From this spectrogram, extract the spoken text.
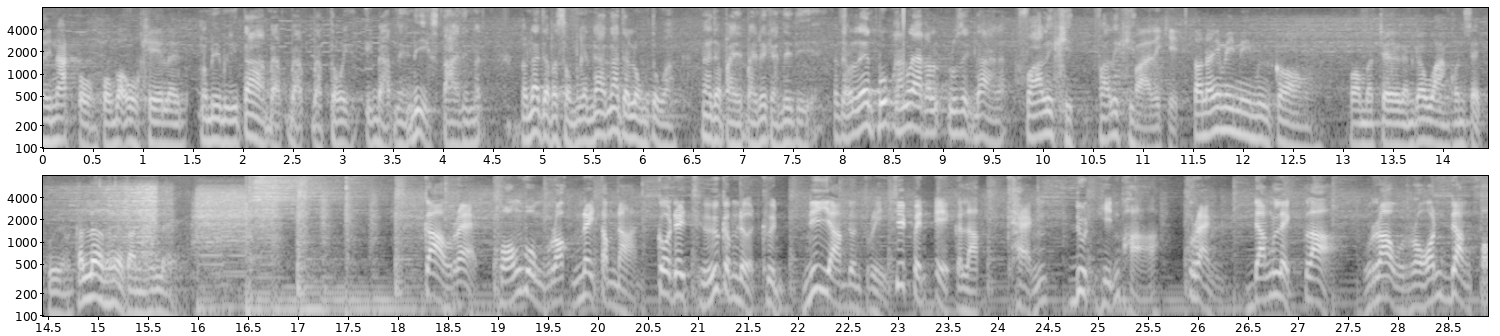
เลยนัดโป่งโป่งบอกโอเคเลยเรามีมือกีตาร์แบบแบบแบบโตอีกอีกแบบหนึ่งนี่อีกสไตล์หนึงมันเราน่าจะผสมกันได้น่าจะลงตัว น่าจะไปไปด้วยกันได้ดีแต่เล่นปุ๊บครั้งแรกก็รู้สึกได้แล้วฟ้าลิขิตฟ้าลิขิตฟาลิกิตตอนนั้นยังไม่มีมือกลองพอมาเจอกันก็วางคอนเซ็ปต์คุยกันก็เริ่มตั้งแต่ตอนนั้นเลย ก้าวแรกของวงร็อกในตำนาน ก็ได้ถือกำเนิดขึ้น นิยามดนตรีที่เป็นเอกลักษณ์ แข็ง ดุดหินผา แกร่ง ดังเหล็กกล้า เร่าร้อนดังไฟ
